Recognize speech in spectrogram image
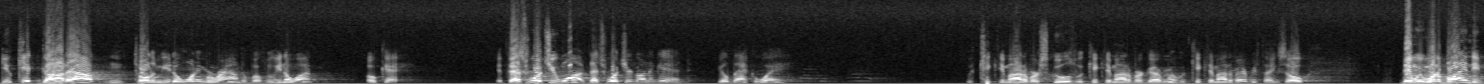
You kicked God out and told him you don't want him around. Well, you know what? Okay. If that's what you want, that's what you're going to get. You'll back away. We kicked him out of our schools. We kicked him out of our government. We kicked him out of everything. So then we want to blame him.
